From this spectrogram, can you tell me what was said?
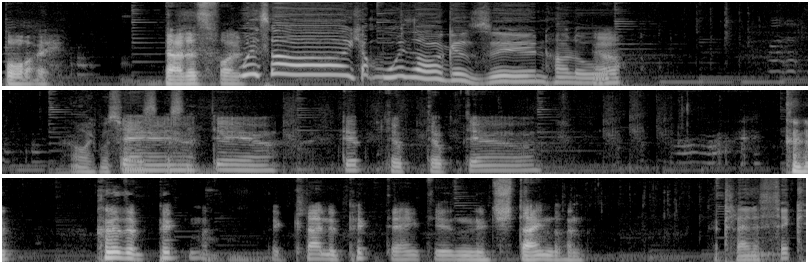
Boy. Ja, das ist voll. Wizard, ich hab einen Wizard gesehen. Hallo. Ja. Oh, ich muss noch was essen. Dip, dip, dip, dip. der, Pick, der kleine Pick, der hängt hier in den Stein drin. Der kleine Fick.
